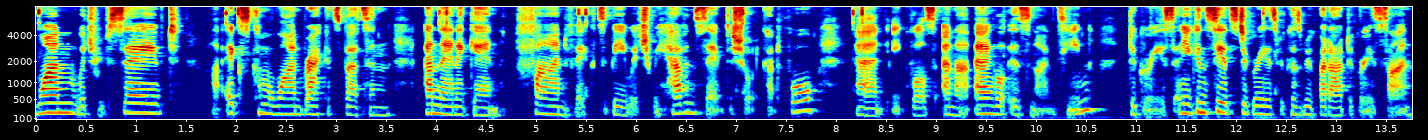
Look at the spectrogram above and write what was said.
one, which we've saved, x comma y brackets button, and then again find vector b, which we haven't saved a shortcut for, and equals, and our angle is 19 degrees. And you can see it's degrees because we've got our degrees sign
